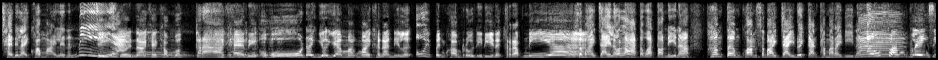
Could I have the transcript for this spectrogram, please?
ใช้ได้หลายความหมายเลยนะนี่จริงด้วยนะแค่คำว่ากล้าแค่นี้ โอ้โห ได้เยอะแยะมากมายขนาดนี้เลย โอ้ยเป็นความรู้ดีๆนะครับ เนี่ยสบายใจแล้วล่ะแต่ว่าตอนนี้นะ เพิ่มเติมความสบายใจด้วยการทำอะไรดีนะเอาฟังเพลงสิ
